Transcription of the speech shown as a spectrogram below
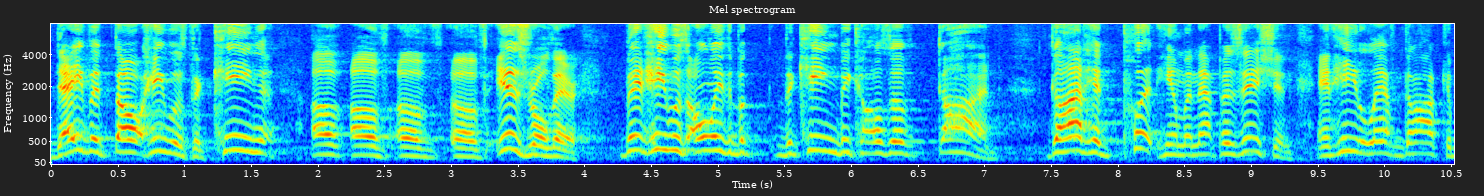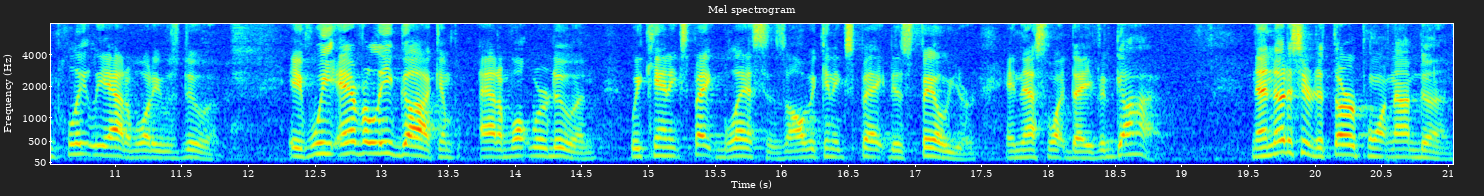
David thought he was the king of, of, of, of Israel there. But he was only the, the king because of God. God had put him in that position, and he left God completely out of what he was doing. If we ever leave God out of what we're doing, we can't expect blessings. All we can expect is failure, and that's what David got. Now, notice here the third point, and I'm done.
